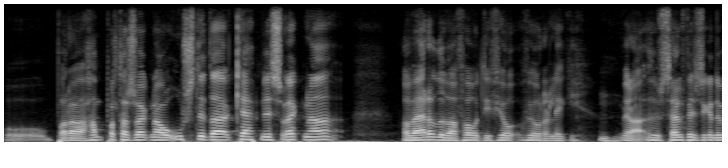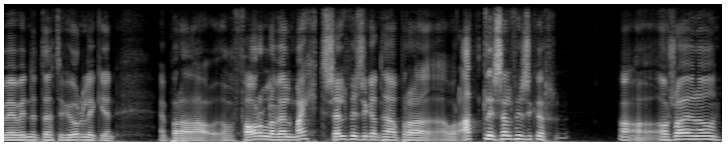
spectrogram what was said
og bara handbóltars vegna og úslita keppnis vegna þá verðum við að fá þetta í fjó, fjóra leiki mm -hmm. Þú veist, selfinnsikandi með að vinna þetta eftir fjóra leiki en, en bara það, var fárlega vel mætt selfinnsikandi, það, það var allir selfinnsikar á, á á svæðinu áðan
